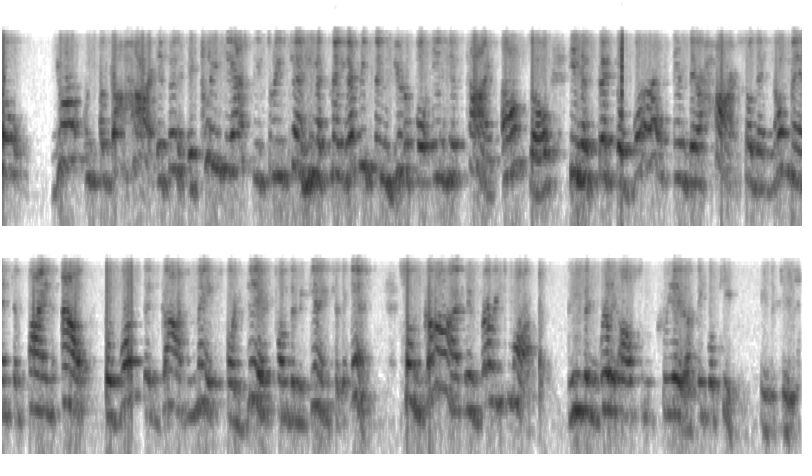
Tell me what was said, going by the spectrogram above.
So your, your heart is in. Ecclesiastes 3.10, he has made everything beautiful in his time. Also, he has set the world in their heart so that no man can find out the work that God makes or did from the beginning to the end. So God is very smart. He's a really awesome creator. I think we'll keep him. He's a keeper.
